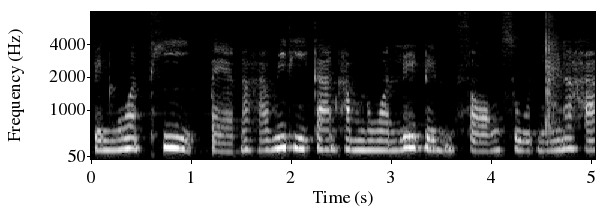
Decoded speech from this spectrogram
เป็นงวดที่แปดนะคะ วิธีการคำนวณเลขเด่นสองสูตรนี้นะคะ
